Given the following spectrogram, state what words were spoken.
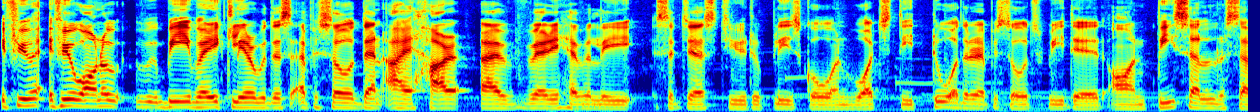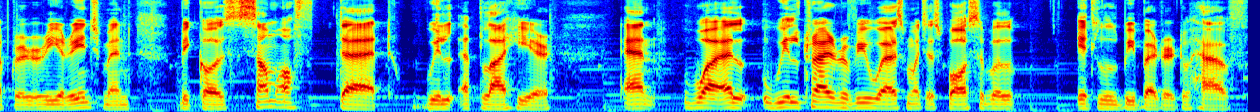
If you if you want to be very clear with this episode, then I har- I very heavily suggest you to please go and watch the two other episodes we did on B cell receptor rearrangement because some of that will apply here. And while we'll try to review as much as possible, it will be better to have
